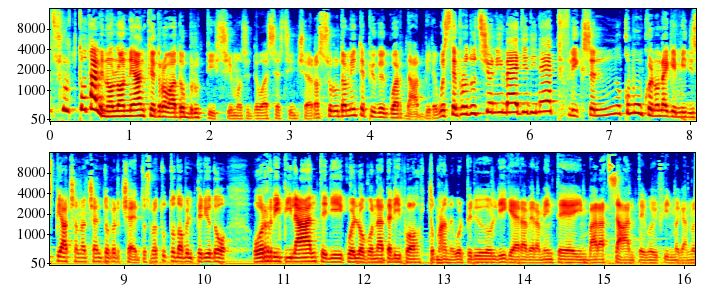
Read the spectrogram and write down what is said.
Sul totale non l'ho neanche trovato bruttissimo, se devo essere sincero. Assolutamente più che guardabile. Queste produzioni medie di Netflix comunque non è che mi dispiacciono al 100%, soprattutto dopo il periodo orripilante di quello con Natalie Portman, quel periodo lì che era veramente imbarazzante con i film che hanno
